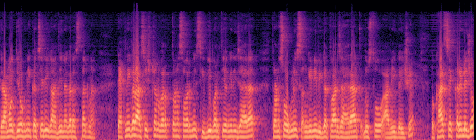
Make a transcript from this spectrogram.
ગ્રામોદ્યોગની કચેરી ગાંધીનગર હસ્તકના ટેકનિકલ આસિસ્ટન્ટ વર્ગ ત્રણ સવર્ગની સીધી ભરતી અંગેની જાહેરાત, ત્રણસો ઓગણીસ અંગેની વિગતવાર જાહેરાત દોસ્તો આવી ગઈ છે. તો ખાસ ચેક કરી લેજો.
